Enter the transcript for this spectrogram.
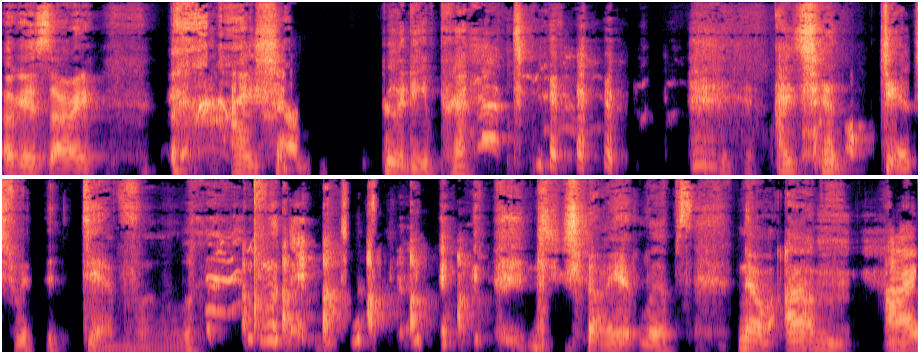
Okay, sorry. I shall goody Pratt. I shall dance with the devil. Giant lips. No, um, I,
